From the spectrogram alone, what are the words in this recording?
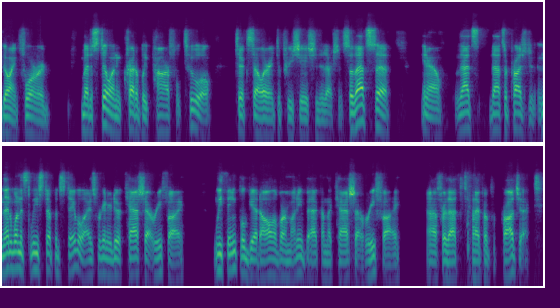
going forward, but it's still an incredibly powerful tool to accelerate depreciation deduction. So that's, uh, you know, that's, that's a project. And then when it's leased up and stabilized, we're going to do a cash out refi. We think we'll get all of our money back on the cash out refi uh, for that type of a project.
